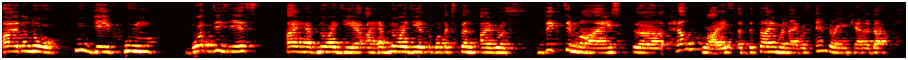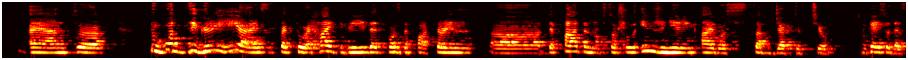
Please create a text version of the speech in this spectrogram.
I don't know who gave whom what disease. I have no idea. I have no idea to what extent I was victimized uh, health-wise at the time when I was entering Canada, and uh, to what degree, I suspect to a high degree, that was the factor in uh, the pattern of social engineering I was subjected to. Okay, so there's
